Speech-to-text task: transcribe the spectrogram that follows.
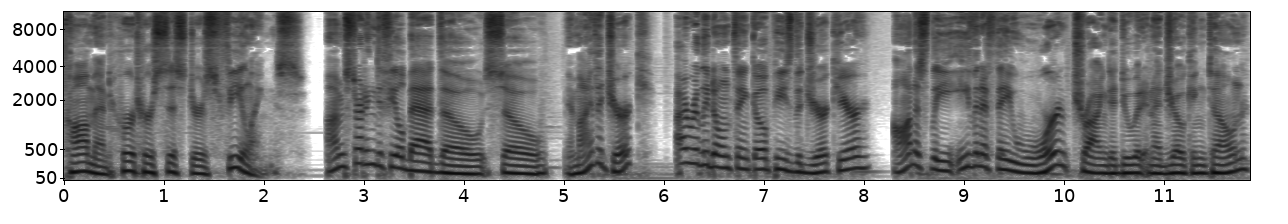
Comment hurt her sister's feelings. I'm starting to feel bad though, so am I the jerk? I really don't think OP's the jerk here. Honestly, even if they weren't trying to do it in a joking tone,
